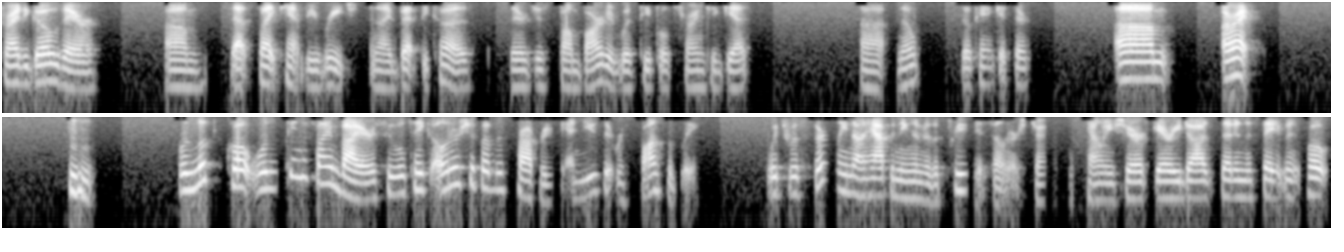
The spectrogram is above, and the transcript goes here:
try to go there, um, that site can't be reached, and I bet because they're just bombarded with people trying to get. Uh, nope, still can't get there. Um, all right. we're look quote we're looking to find buyers who will take ownership of this property and use it responsibly, which was certainly not happening under the previous owners. County Sheriff Gary Dodd said in a statement, quote,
